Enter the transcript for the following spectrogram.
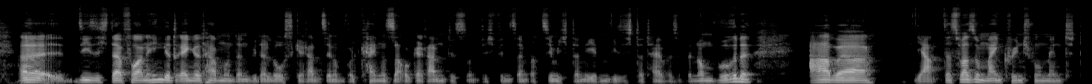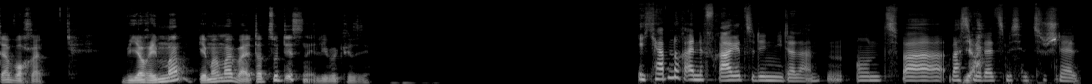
äh, die sich da vorne hingedrängelt haben und dann wieder losgerannt sind, obwohl keine Sau gerannt ist. Und ich finde es einfach ziemlich daneben, wie sich da teilweise benommen wurde. Aber ja, das war so mein Cringe-Moment der Woche. Wie auch immer, gehen wir mal weiter zu Disney, liebe Chrissy. Ich habe noch eine Frage zu den Niederlanden. Und zwar, was ja. mir da jetzt ein bisschen zu schnell.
